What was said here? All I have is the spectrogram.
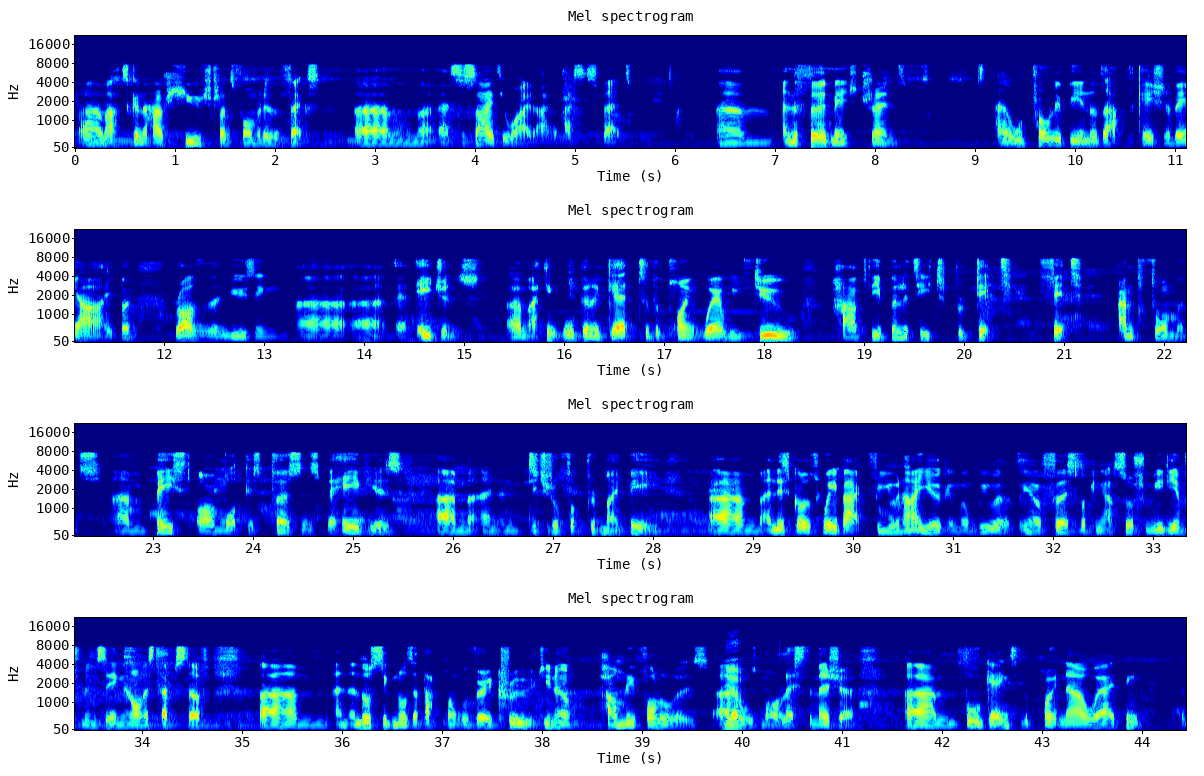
Um, that's going to have huge transformative effects um, uh, society wide, I, I, suspect. Um, and the third major trend uh, would probably be another application of AI, but rather than using uh, uh, agents, um, I think we're going to get to the point where we do have the ability to predict fit and performance um, based on what this person's behaviors um, and, and, digital footprint might be. Um, and this goes way back for you and I, Jurgen, when we were, you know, first looking at social media influencing and all this type of stuff. Um, and, and, those signals at that point were very crude. You know, how many followers uh, yeah. was more or less the measure. Um, but we're getting to the point now where I think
